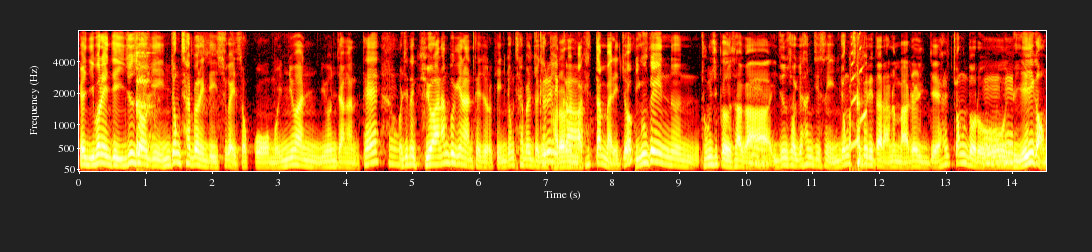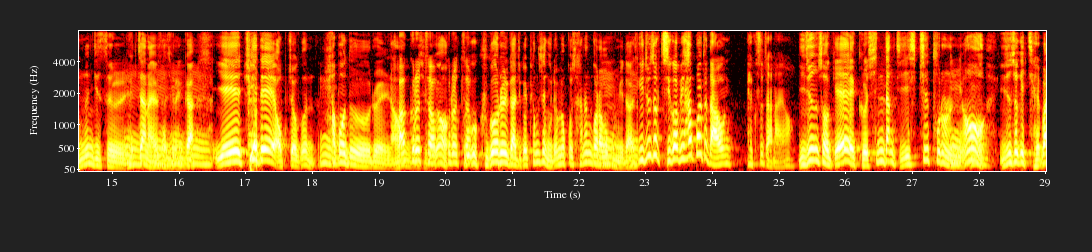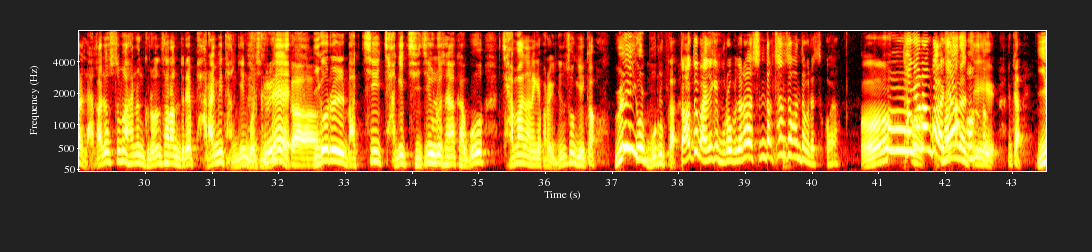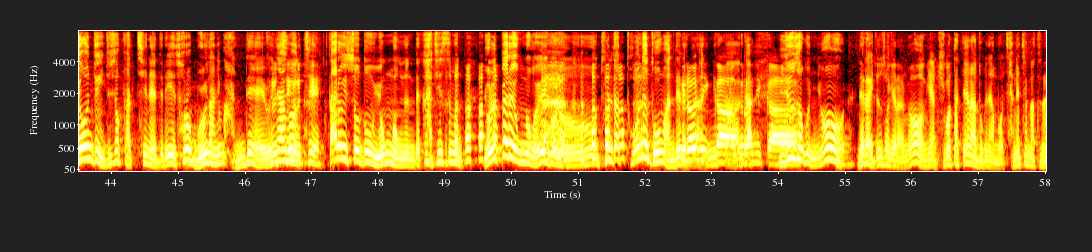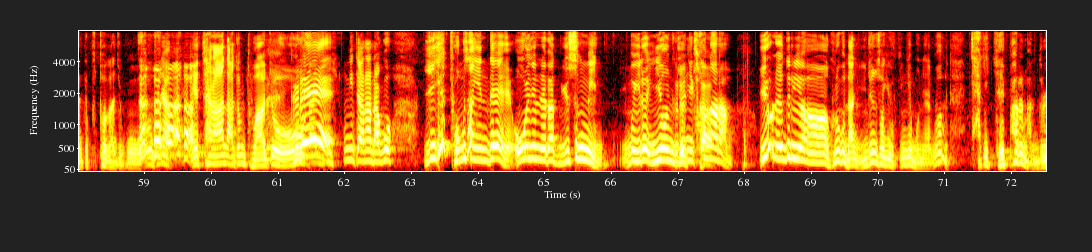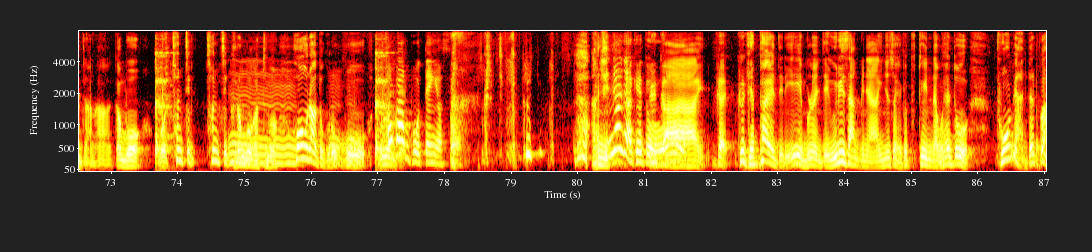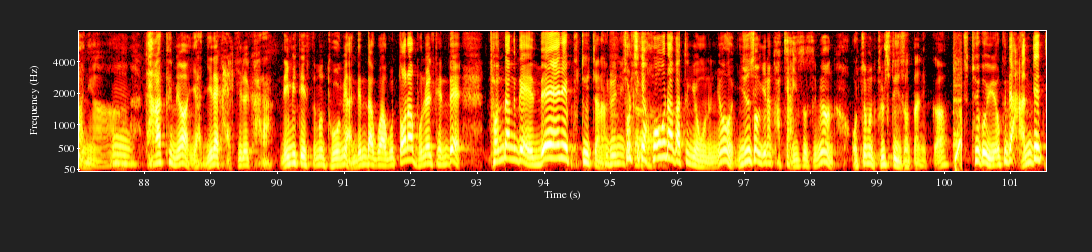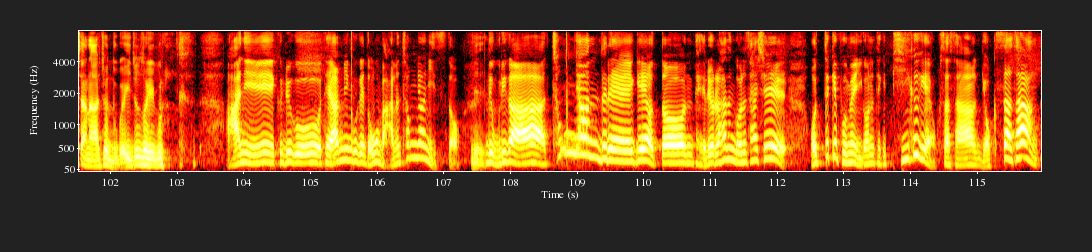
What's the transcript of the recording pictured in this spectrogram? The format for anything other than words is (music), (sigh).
그러니까 이번에 이제 이준석이 인종차별 이제 이슈가 있었고 뭐 인류한 위원장한테 어쨌든 귀화한 한국인한테 저렇게 인종차별적인 음. 그러니까. 발언을 막 했단 말이죠. 미국에 있는 정신과 의사가 음. 이준석이 한 짓은 인종차별이다라는 말을 이제 할 정도로 음, 그 예의가 없는 짓을 했잖아요, 사실은. 그러니까 얘 최대 업적은 하버드를 나온 음. 아, 그렇죠, 것이고요. 그렇죠. 그리고 그거를 가지고 평생 우려먹고 사는 거라고 봅니다. 이준석 직업이 하버드 나온 백수잖아요. 이준석의 그 신당 지지 17%는요. 음, 이준석이 제발 나가줬으면 하는 그런 사람들의 바람이 담긴 것인데 그러니까. 이거를 마치 자기 지지율로 생각하고 자만하는 게 바로 이준석이에요. 그러니까 왜 이걸 모를까? 나도 만약에 물어보잖아 신당 찬성한다 그랬을 거야. 어, 당연한 거 아니야? 당연하지. 그러니까 이현주, 이준석 같은 애들이 서로 모여 다니면 안 돼. 왜냐하면 그렇지. 따로 있어도 욕 먹는데 같이 있으면 (laughs) 열 배로 욕 먹어요. 이거는 둘다 전혀 도움 안 되는 거 그러니까, 아닙니까? 그러니까. 이준석은요. 내가 이준석이라면 그냥 죽었다 깨나도 그냥 뭐 장해찬 같은 애한테 붙어가지고 (laughs) 그냥 얘찬아 나 좀 도와줘. 그래. 나 형이잖아라고 이게 정상인데 어울리는 애가 유승민 뭐 이런 이현주 그러니까. 천하람 이런 애들이야. 그리고 난 이준석이 웃긴 게 뭐냐면 자기 개파를 만들잖아. 그러니까 뭐, 뭐 천찍, 천찍 그런 거 같은 거. 허은아도 그렇고. 허감 보땡이었어. (laughs) 아니, 친년이야 걔도. 그러니까, 그러니까 그 개파 애들이 물론 이제 의리상 그냥 이준석 옆에 붙어 있다고 해도 도움이 안 될 거 아니야. 음. 다 같으면 야 니네 갈 길을 가라. 내 밑에 있으면 도움이 안 된다고 하고 떠나 보낼 텐데 전당대회 내내 붙어 있잖아. 그러니까. 솔직히 허은아 같은 경우는요 이준석이랑 같이 안 있었으면 어쩌면 들 수도 있었다니까. 최고위원 근데 안 됐잖아. 저 누가 이준석이구나. (laughs) 아니 그리고 대한민국에 너무 많은 청년이 있어. 네. 근데 우리가 청년들에게 어떤 배려를 하는 거는 사실 어떻게 보면 이거는 되게 비극이야 역사상. 역사상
